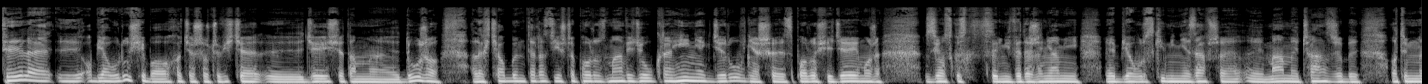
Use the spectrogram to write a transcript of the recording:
Tyle y, o Białorusi, bo chociaż oczywiście dzieje się tam dużo, ale chciałbym teraz jeszcze porozmawiać o Ukrainie, gdzie również sporo się dzieje. Może w związku z tymi wydarzeniami białoruskimi nie zawsze mamy czas, żeby o tym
